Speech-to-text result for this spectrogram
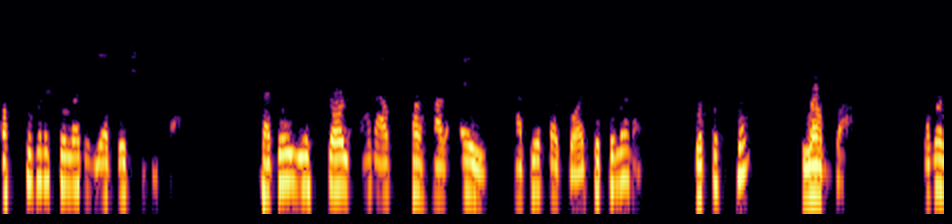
অক্টোবরের তুলনায় ইয়া বেশি সাথে is tall up for her age হাতে তার বয়সের তুলনায় যথেষ্ট লম্বা। নম্বর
